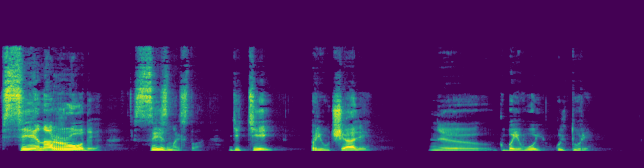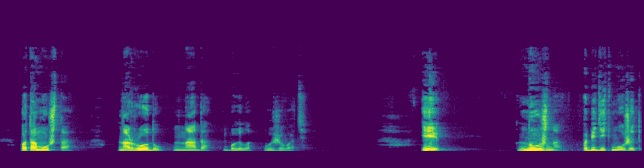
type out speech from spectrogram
все народы с измальства – детей приучали э, к боевой культуре. Потому что народу надо было выживать. И нужно победить может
